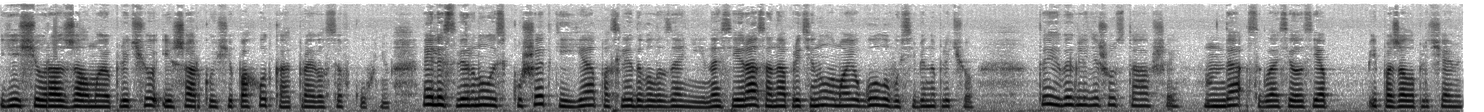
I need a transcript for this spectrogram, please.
еще раз сжал мое плечо и шаркающей походкой отправился в кухню. Элис вернулась к кушетке, и я последовала за ней. На сей раз она притянула мою голову себе на плечо. «Ты выглядишь уставшей». «Да», — согласилась я и пожала плечами.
